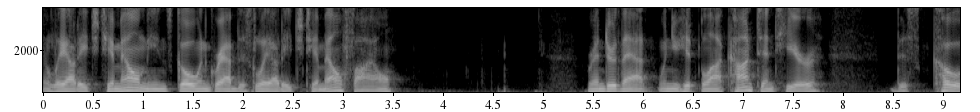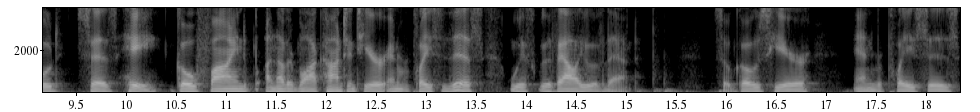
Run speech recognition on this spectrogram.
layout HTML means go and grab this layout HTML file render that. When you hit block content here, this code says, hey, go find another block content here and replace this with the value of that. So it goes here and replaces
